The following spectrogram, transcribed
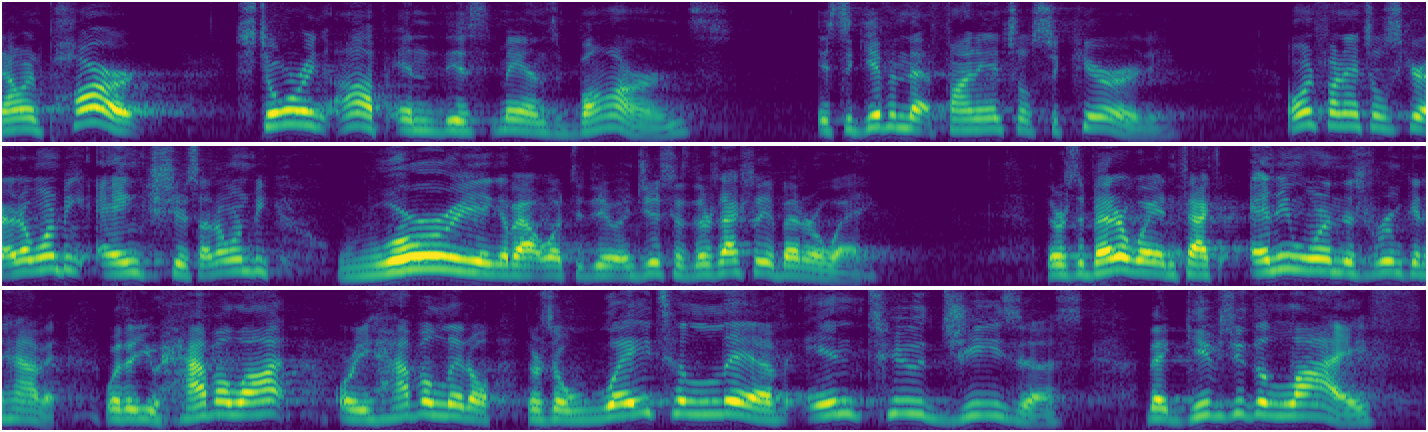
Now, in part, storing up in this man's barns is to give him that financial security. I want financial security. I don't want to be anxious. I don't want to be worrying about what to do. And Jesus says there's actually a better way. There's a better way. In fact, anyone in this room can have it. Whether you have a lot or you have a little, there's a way to live into Jesus that gives you the life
